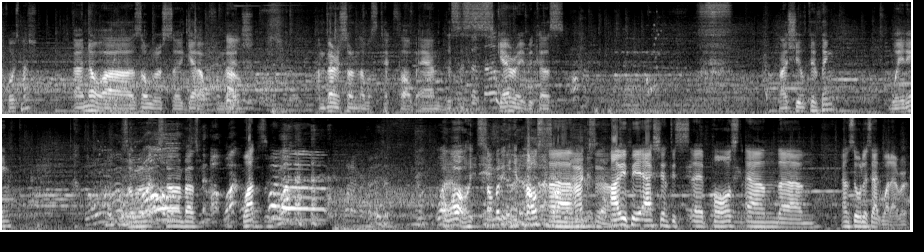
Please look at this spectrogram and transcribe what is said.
the force smash? Uh, no, uh, Zoler's uh, get up from the Oh. I'm very certain that was tech flop, and this is scary because. Nice shield tilting. Waiting. Zola still in bad. Oh What? wow, he- somebody he pauses on Um, accident. IVP accident is uh, paused and um, and Zula said whatever.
